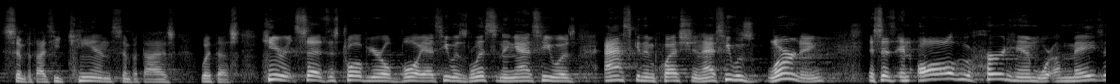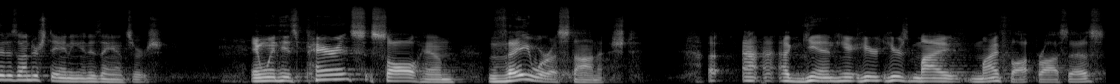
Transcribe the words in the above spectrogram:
sympathize, he can sympathize with us. Here it says this 12 year old boy, as he was listening, as he was asking them questions, as he was learning, it says, And all who heard him were amazed at his understanding and his answers. And when his parents saw him, they were astonished. Uh, again, here, here, here's my, my thought process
